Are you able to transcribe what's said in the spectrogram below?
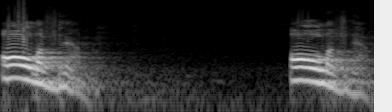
All of them. All of them.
